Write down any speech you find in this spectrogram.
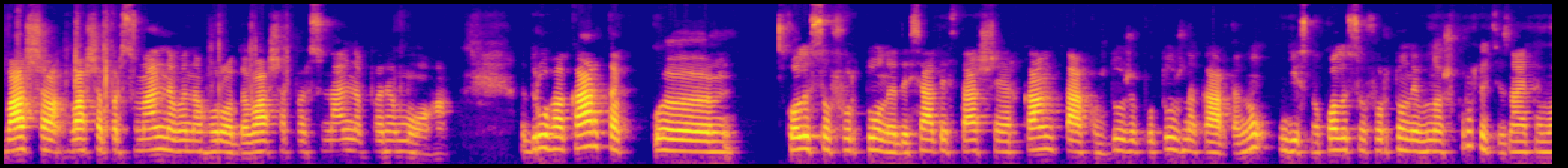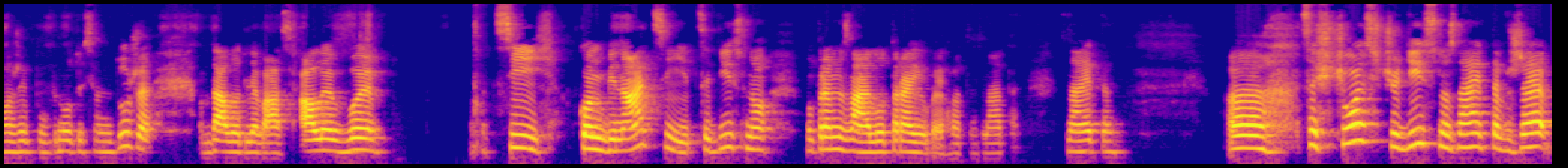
ваша, ваша персональна винагорода, ваша персональна перемога. Друга карта. Е, Колесо фортуни, 10-й старший аркан, також дуже потужна карта. Ну, дійсно, колесо фортуни воно ж крутиться, знаєте, може і повернутися не дуже вдало для вас, але в цій комбінації це дійсно, ну прям не знаю, лотерею виграти, знаєте. знаєте. Е, Це щось, що дійсно, знаєте, вже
